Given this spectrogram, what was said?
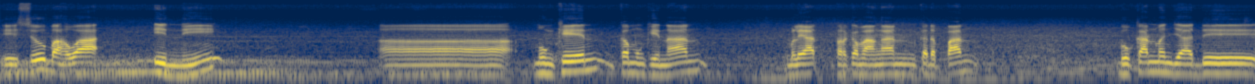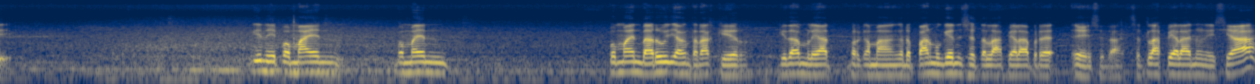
isu bahwa ini eh, mungkin kemungkinan melihat perkembangan ke depan bukan menjadi gini pemain pemain pemain baru yang terakhir. Kita melihat perkembangan ke depan mungkin setelah Piala eh sudah setelah Piala Indonesia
